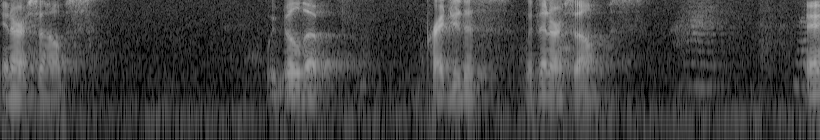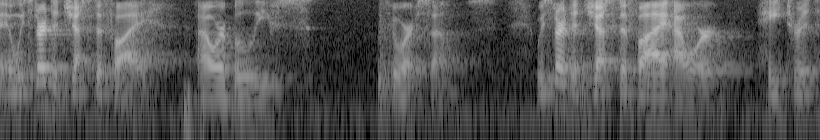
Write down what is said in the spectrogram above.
in ourselves. We build up prejudice within ourselves. And we start to justify our beliefs to ourselves. We start to justify our hatred.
